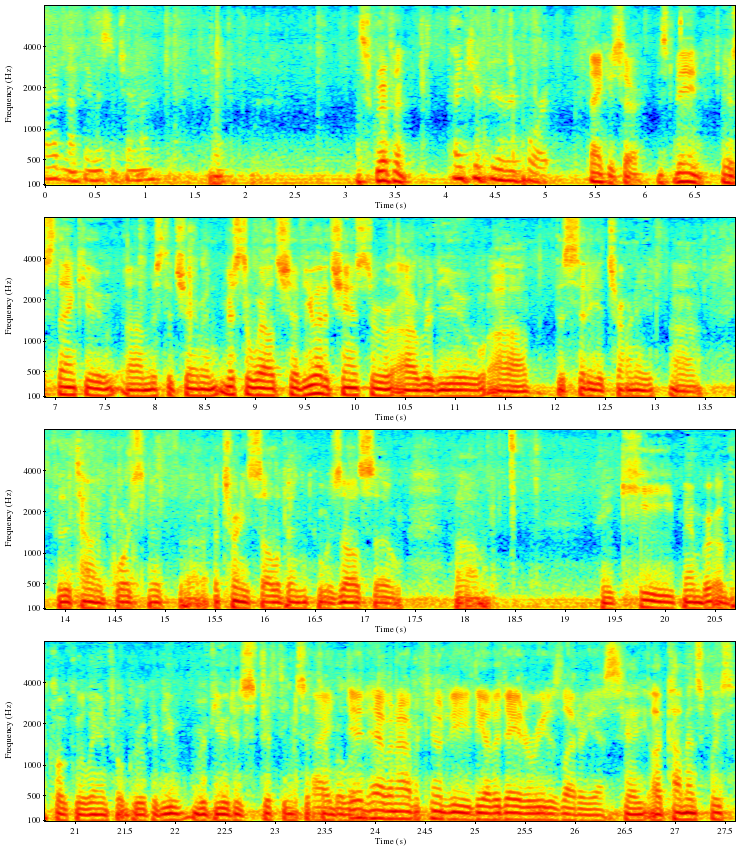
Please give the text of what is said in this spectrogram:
I have nothing, Mr. Chairman. Mr. Griffin? Thank you for your report. Thank you, sir. Mr. Bean? Yes, thank you, uh, Mr. Chairman. Mr. Welch, have you had a chance to uh, review uh, the city attorney uh, for the town of Portsmouth, uh, Attorney Sullivan, who was also um, a key member of the Coakley Landfill Group? Have you reviewed his 15 September letter? I did have an opportunity the other day to read his letter, yes. Okay, uh, comments, please?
